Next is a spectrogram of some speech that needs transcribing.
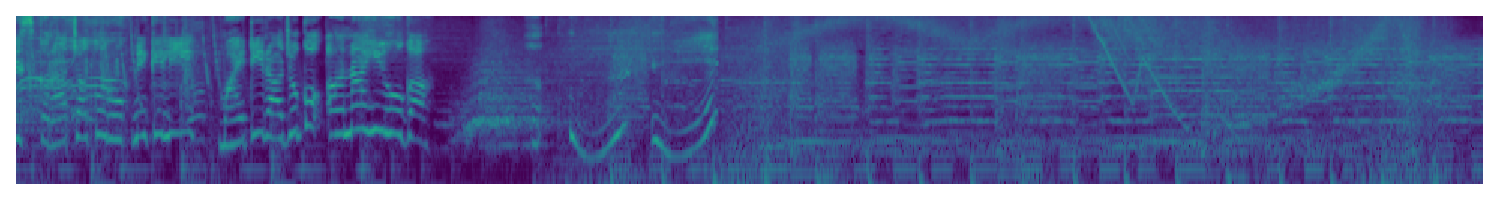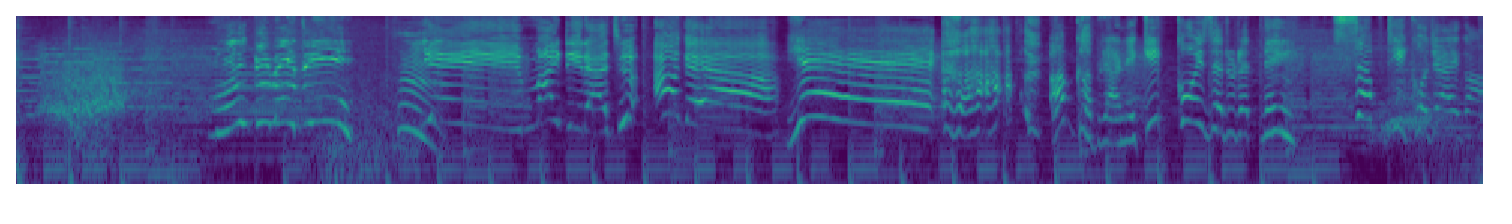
इस कराचा को रोकने के लिए माइटी राजो को आना ही होगा। माइटी राजू! ये माइटी राजू आ गया! ये! अब घबराने की कोई ज़रूरत नहीं। सब ठीक हो जाएगा।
